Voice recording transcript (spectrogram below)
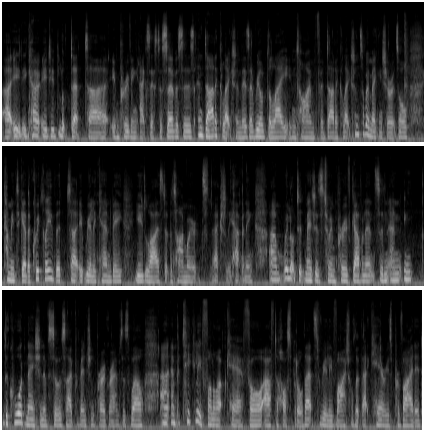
Uh, it, it, looked at uh, improving access to services and data collection. There's a real delay in time for data collection so we're making sure it's all coming together quickly, that uh, it really can be utilised at the time where it's actually happening. Um, we looked at measures to improve governance and, and the coordination of suicide prevention programs as well uh, and particularly follow-up care for after hospital. That's really vital that that care is provided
